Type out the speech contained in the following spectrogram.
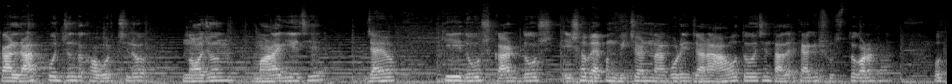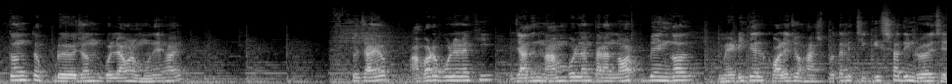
কাল রাত পর্যন্ত খবর ছিল, নজন মারা গিয়েছে। যাই হোক কে দোষ, কার দোষ, এইসব এখন বিচার না করে যারা আহত হয়েছেন তাদেরকে আগে সুস্থ করাটা অত্যন্ত প্রয়োজন বলে আমার মনে হয়। তো যাই হোক, আবারও বলে রাখি, যাদের নাম বললাম তারা নর্থ বেঙ্গল মেডিকেল কলেজ ও হাসপাতালে চিকিৎসাধীন রয়েছে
